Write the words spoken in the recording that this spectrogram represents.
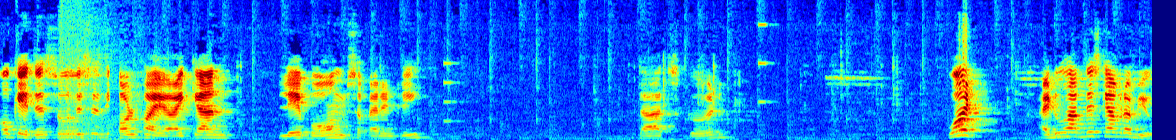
Okay, this so this is the alt fire. I can lay bombs apparently. That's good. What? I do have this camera view.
